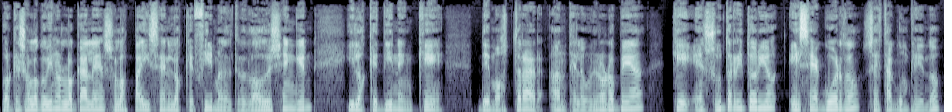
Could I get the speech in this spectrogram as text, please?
Porque son los gobiernos locales, son los países los que firman el Tratado de Schengen y los que tienen que demostrar ante la Unión Europea que en su territorio ese acuerdo se está cumpliendo.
